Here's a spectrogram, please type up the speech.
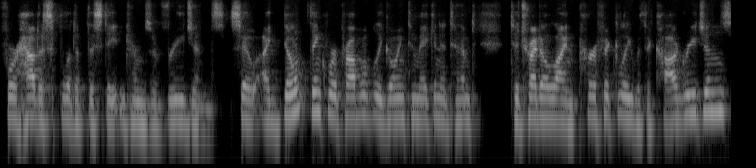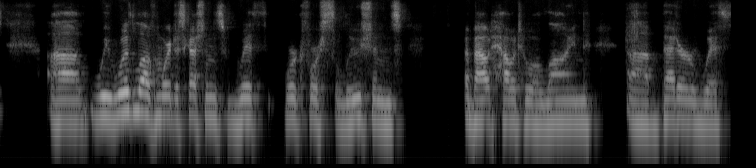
for how to split up the state in terms of regions. So I don't think we're probably going to make an attempt to try to align perfectly with the COG regions. Uh, we would love more discussions with Workforce Solutions about how to align uh, better with,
